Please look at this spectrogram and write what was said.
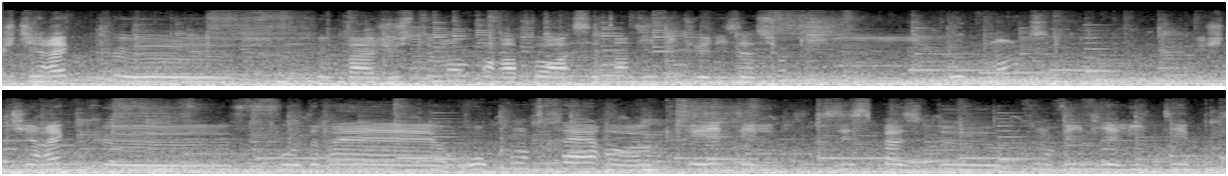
je dirais que bah, justement, par rapport à cette individualisation qui augmente, je dirais qu'il faudrait au contraire euh, créer des espaces de convivialité plus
